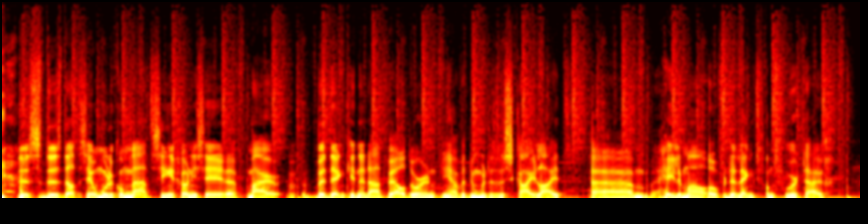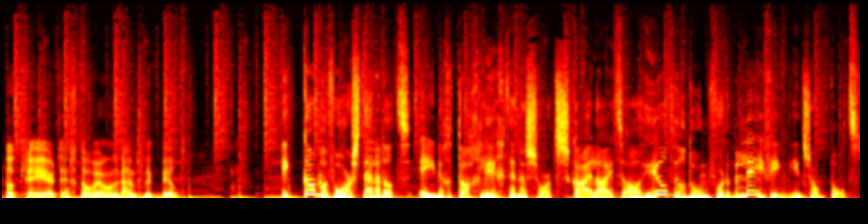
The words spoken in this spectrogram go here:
Dus, dus dat is heel moeilijk om na te synchroniseren. Maar we denken inderdaad wel door een, ja, we noemen het een skylight. helemaal over de lengte van het voertuig. Dat creëert echt alweer een ruimtelijk beeld. Ik kan me voorstellen dat enig daglicht en een soort skylight al heel veel doen voor de beleving in zo'n pot.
